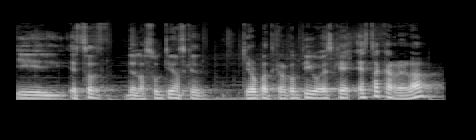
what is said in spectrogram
y esto es de las últimas que quiero platicar contigo es que esta carrera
